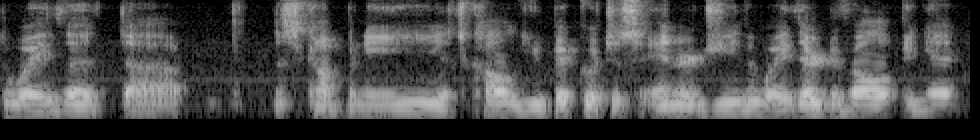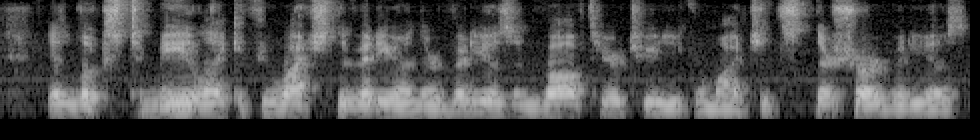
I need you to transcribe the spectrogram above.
the way that uh, this company, it's called Ubiquitous Energy, the way they're developing it, it looks to me like if you watch the video, and there are videos involved here too, you can watch it, they're short videos,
